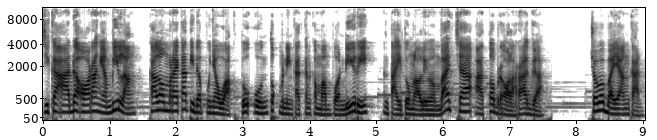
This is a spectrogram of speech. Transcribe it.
jika ada orang yang bilang kalau mereka tidak punya waktu untuk meningkatkan kemampuan diri, entah itu melalui membaca atau berolahraga. Coba bayangkan,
